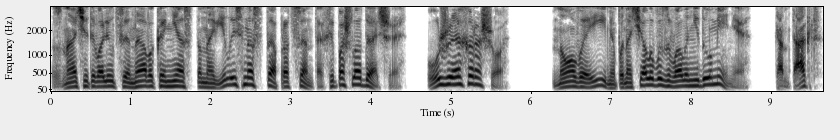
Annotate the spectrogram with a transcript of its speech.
Значит, эволюция навыка не остановилась на ста процентах и пошла дальше. Уже хорошо. Новое имя поначалу вызывало недоумение. Контакт?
